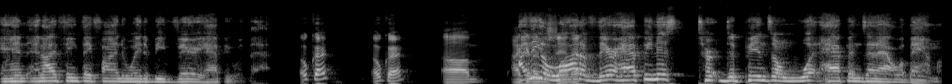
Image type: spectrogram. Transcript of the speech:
And and I think they find a way to be very happy with that. Okay. Okay. Um, I, I, think a lot that. of their happiness ter- depends on what happens at Alabama.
